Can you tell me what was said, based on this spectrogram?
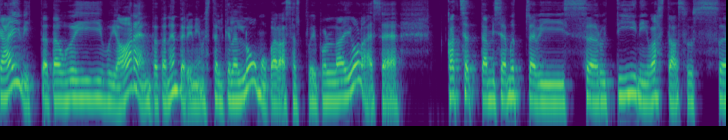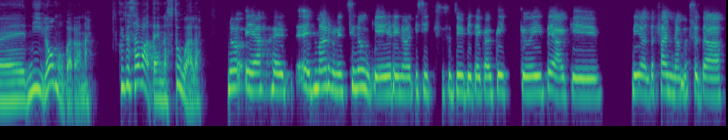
käivitada või, või arendada nendel inimestel, kellel loomupäraselt võib-olla ei ole see katsetamise mõtleviis, rutiini vastasus äh, nii loomupärane? kuidas avada ennast uuele? nojah, et, et ma arvan, et siin ongi erinevad isiksuse tüübid, ega kõik ju ei peagi nii-öelda fännama seda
